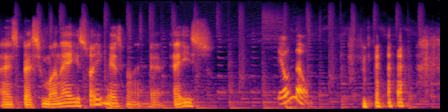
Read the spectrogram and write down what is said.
A espécie humana é isso aí mesmo, é, é isso. Eu não.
